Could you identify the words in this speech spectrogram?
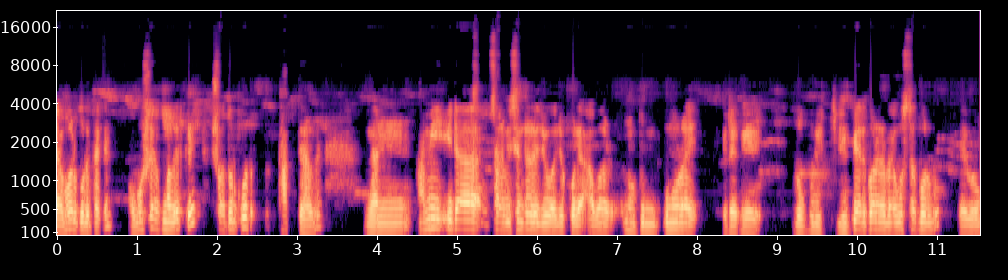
ব্যবহার করে থাকেন, অবশ্যই আপনাদেরকে সতর্ক থাকতে হবে। আমি এটা সার্ভিস সেন্টারে যোগাযোগ করে আবার নতুন পুনরায় এটাকে পুরোপুরি রিপেয়ার করার ব্যবস্থা করব এবং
